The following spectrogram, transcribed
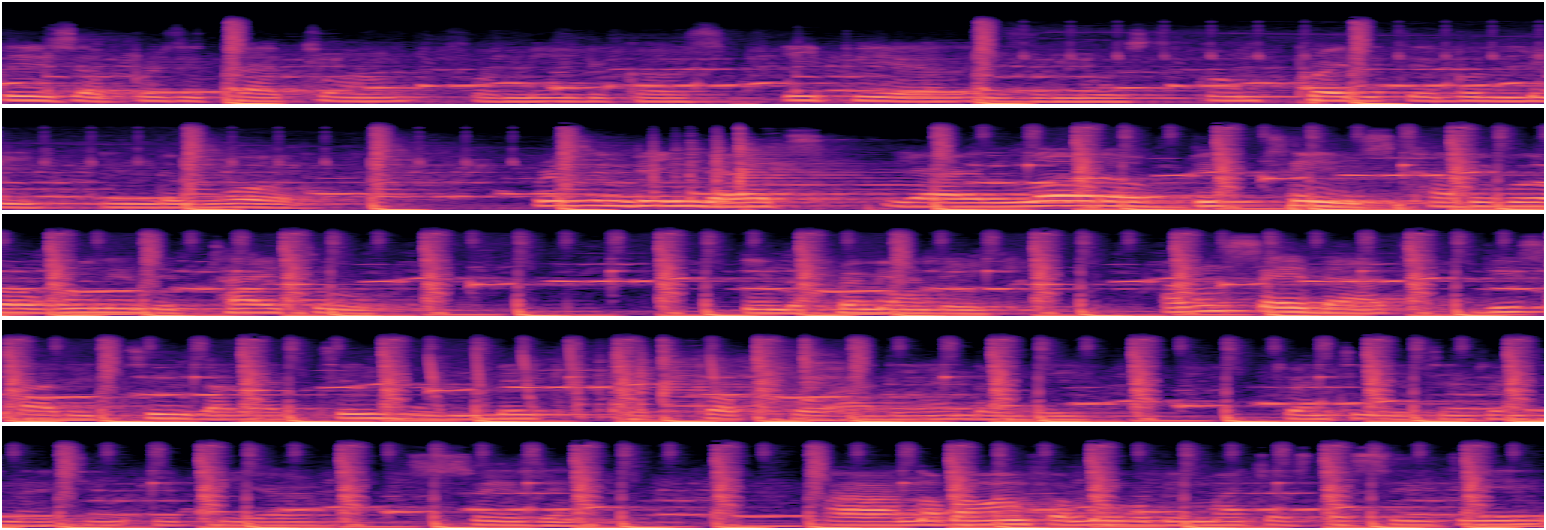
This is a pretty tight one for me because EPL is the most unpredictable league in the world. Reason being that there are a lot of big teams capable of winning the title in the Premier League. Having said that, these are the teams that I think will make the top four at the end of the 2018-2019 EPL season. Uh, number one for me will be Manchester City,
